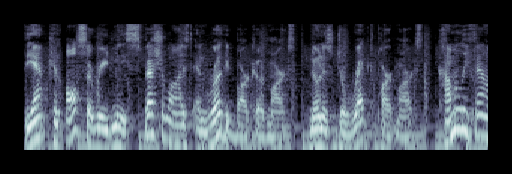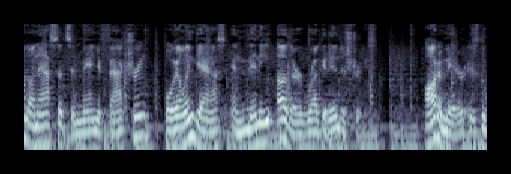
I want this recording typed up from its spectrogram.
The app can also read many specialized and rugged barcode marks, known as direct part marks, commonly found on assets in manufacturing, oil and gas, and many other rugged industries. Automator is the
